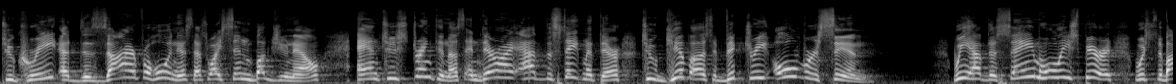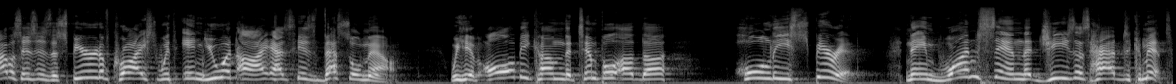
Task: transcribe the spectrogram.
to create a desire for holiness. That's why sin bugs you now, and to strengthen us. And dare I add the statement there, to give us victory over sin. We have the same Holy Spirit, which the Bible says is the Spirit of Christ within you and I as His vessel now. We have all become the temple of the Holy Spirit. Name one sin that Jesus had to commit.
